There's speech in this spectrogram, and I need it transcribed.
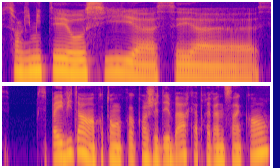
sont limités aussi. euh, c'est c'est- pas évident hein. quand, on, quand, quand je débarque après 25 ans.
